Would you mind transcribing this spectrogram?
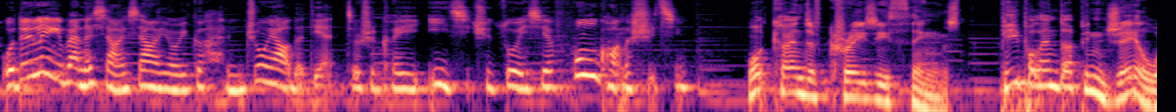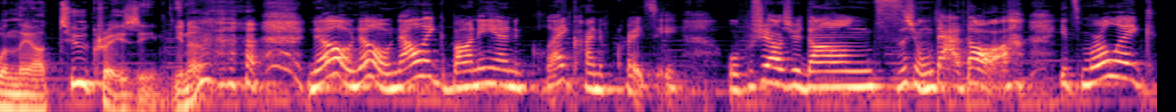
我对另一半的想象有一个很重要的点，就是可以一起去做一些疯狂的事情。 what kind of crazy things? People end up in jail when they are too crazy, you know? No, no, not like Bonnie and Clyde kind of crazy. 我不是要去当雌雄大盗啊。It's more like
